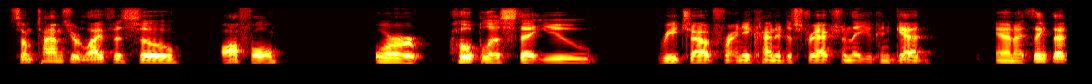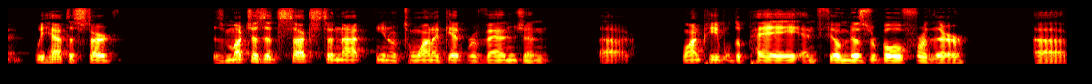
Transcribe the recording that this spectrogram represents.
sometimes your life is so awful or hopeless that you reach out for any kind of distraction that you can get. And i think that we have to start as much as it sucks to not you know to want to get revenge and uh, want people to pay and feel miserable for their uh,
